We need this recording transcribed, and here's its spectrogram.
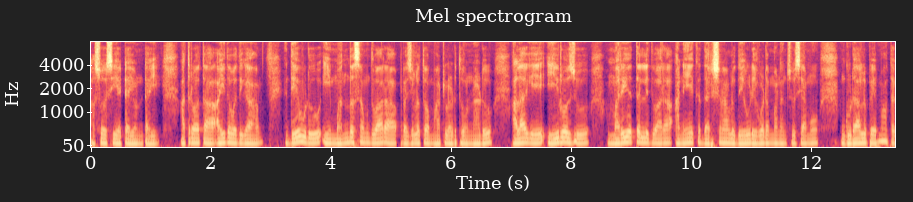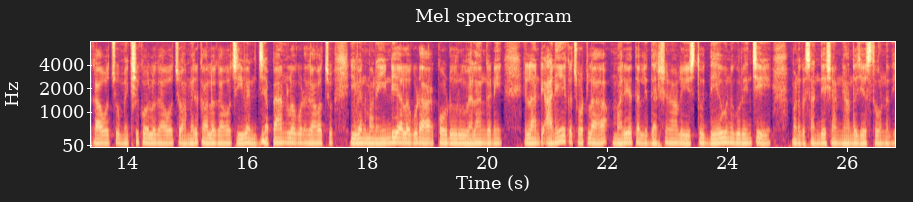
అసోసియేట్ అయి ఉంటాయి. ఆ తర్వాత ఐదవదిగా దేవుడు ఈ మందసం ద్వారా ప్రజలతో మాట్లాడుతూ ఉన్నాడు. అలాగే ఈరోజు మరియ తల్లి ద్వారా అనేక దర్శనాలు దేవుడు ఇవ్వడం మనం చూసాము గుడాలుపై మాత కావచ్చు మెక్సికోలో కావచ్చు అమెరికాలో కావచ్చు ఈవెన్ జపాన్లో కూడా కావచ్చు ఈవెన్ మన ఇండియాలో కూడా కోడూరు వెలాంగని ఇలాంటి అనేక చోట్ల మరియ తల్లి దర్శనాలు ఇస్తూ దేవుని గురించి మనకు సందేశాన్ని అందజేస్తూ ఉన్నది.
